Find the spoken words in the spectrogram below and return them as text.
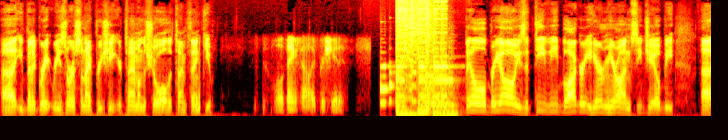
Uh, you've been a great resource, and I appreciate your time on the show all the time. Thank you. Well, thanks, Al. I appreciate it. Bill Brioux, he's a TV blogger. You hear him here on CJOB uh,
